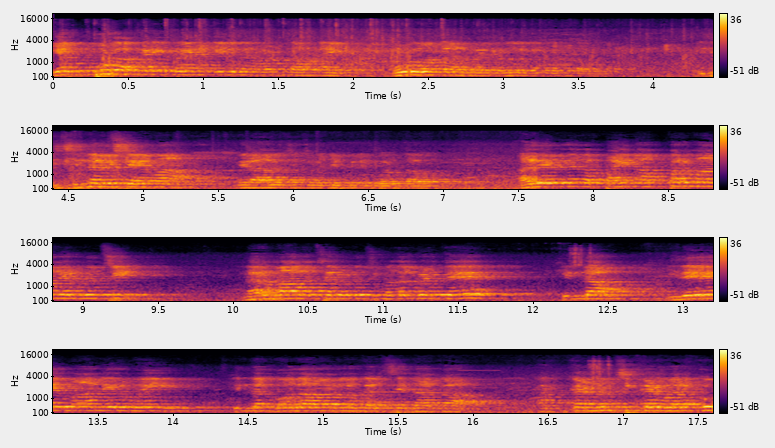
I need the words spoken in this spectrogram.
ఎప్పుడు అక్కడికి పోయిన నీళ్ళు కనబడతా ఉన్నాయి. మూడు వందల అరవై రోజులు కనబడతా ఉన్నాయి. ఇది చిన్న విషయమా? మీరు ఆలోచించమని చెప్పి నేను కోరుతా ఉన్నాను. అదే విధంగా పైన అప్పర్ మానేరు నుంచి నర్మాల చెరువు నుంచి మొదలు పెడితే కింద ఇదే మానేరు పోయి కింద గోదావరిలో కలిసేదాకా అక్కడి నుంచి ఇక్కడి వరకు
